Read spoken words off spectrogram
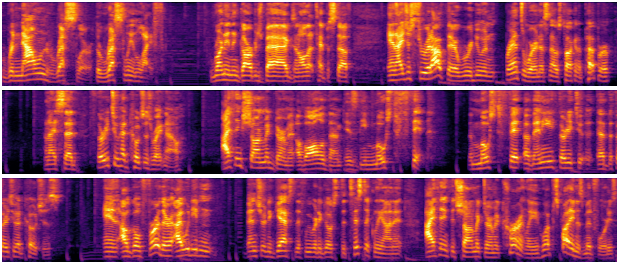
renowned wrestler, the wrestling life, running in garbage bags and all that type of stuff. And I just threw it out there. We were doing brand awareness, and I was talking to Pepper, and I said, 32 head coaches right now. I think Sean McDermott, of all of them, is the most fit, the most fit of any 32 uh, the 32 head coaches. And I'll go further. I would even venture to guess that if we were to go statistically on it, I think that Sean McDermott currently, who is probably in his mid 40s,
